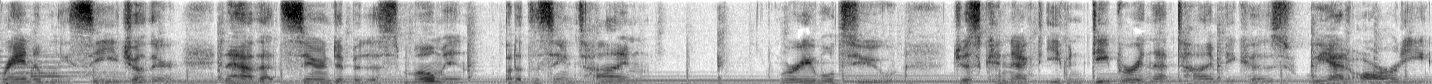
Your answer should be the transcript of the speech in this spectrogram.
randomly see each other and have that serendipitous moment, but at the same time, we're able to just connect even deeper in that time because we had already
